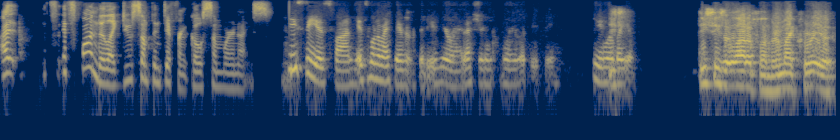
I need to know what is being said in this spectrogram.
I it's it's fun to like do something different, go somewhere nice. DC is fun. It's one of my favorite cities. You're right. I shouldn't complain about DC. Gene, what about you? DC's a lot of fun, but in my career,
